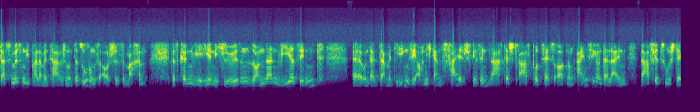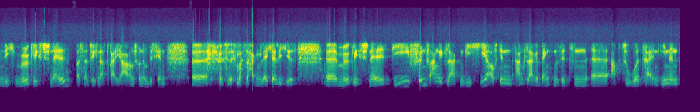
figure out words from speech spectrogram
Das müssen die parlamentarischen Untersuchungsausschüsse machen. Das können wir hier nicht lösen, sondern wir sind und damit liegen Sie auch nicht ganz falsch. Wir sind nach der Strafprozessordnung einzig und allein dafür zuständig, möglichst schnell, was natürlich nach drei Jahren schon ein bisschen, äh, mal sagen, lächerlich ist, äh, möglichst schnell die fünf Angeklagten, die hier auf den Anklagebänken sitzen, äh, abzuurteilen, ihnen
